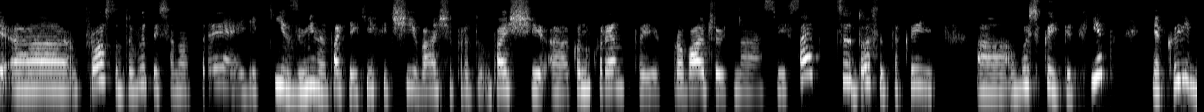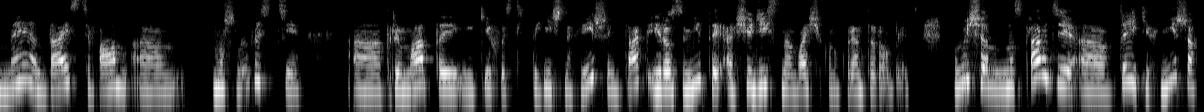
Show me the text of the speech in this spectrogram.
е, просто дивитися на те, які зміни, так які фічі ваші ваші е, конкуренти впроваджують на свій сайт, це досить такий е, вузький підхід, який не дасть вам можливості приймати якихось стратегічних рішень, так і розуміти, а що дійсно ваші конкуренти роблять. Тому що насправді в деяких нішах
